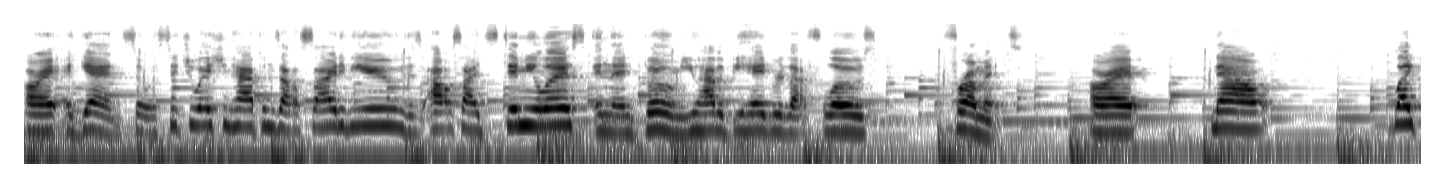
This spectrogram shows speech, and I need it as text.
All right, again, so a situation happens outside of you, this outside stimulus, and then boom, you have a behavior that flows from it. All right. Now, like,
